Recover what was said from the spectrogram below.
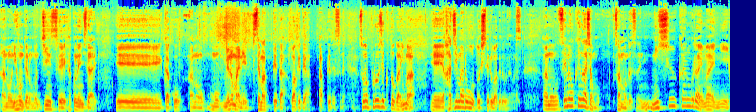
あの日本でのもう人生100年時代、えー、がこう、あの、もう目の前に迫ってたわけであってですね、そのプロジェクトが今、えー、始まろうとしてるわけでございます。あの、生命保険会社もさんもですね、2週間ぐらい前に、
